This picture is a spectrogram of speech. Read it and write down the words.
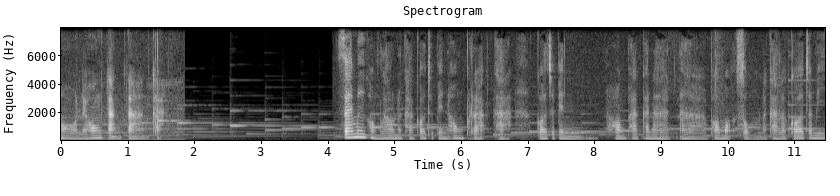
นอนและห้องต่างๆค่ะ ซ้ายมือของเรานะคะก็จะเป็นห้องพระค่ะ ก็จะเป็นห้องพักขนาดอาพอเหมาะสมนะคะ แล้วก็จะมี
